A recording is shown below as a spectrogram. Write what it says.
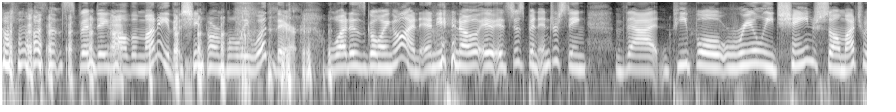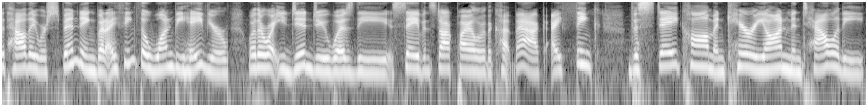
wasn't spending all the money that she normally would there. What is going on? And you know it, it's just been interesting that people really changed so much with how they were spending. But i think the one behavior whether what you did do was the save and stockpile or the cut back, I think the stay calm and carry on mentality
